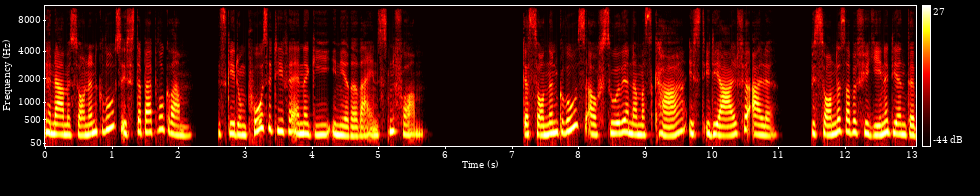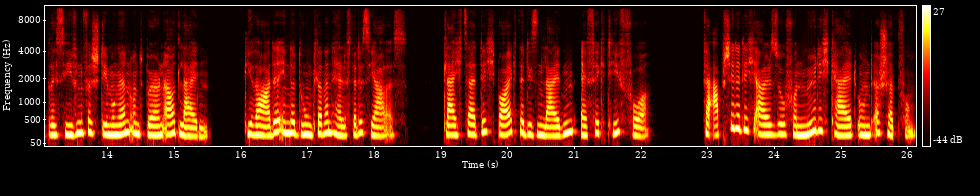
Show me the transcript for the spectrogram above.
Der Name Sonnengruß ist dabei Programm. Es geht um positive Energie in ihrer reinsten Form. Der Sonnengruß, auch Surya Namaskar, ist ideal für alle, besonders aber für jene, die an depressiven Verstimmungen und Burnout leiden gerade in der dunkleren Hälfte des Jahres. Gleichzeitig beugt er diesen Leiden effektiv vor. Verabschiede dich also von Müdigkeit und Erschöpfung.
